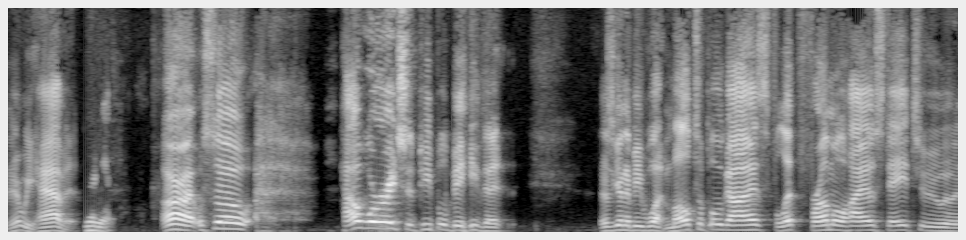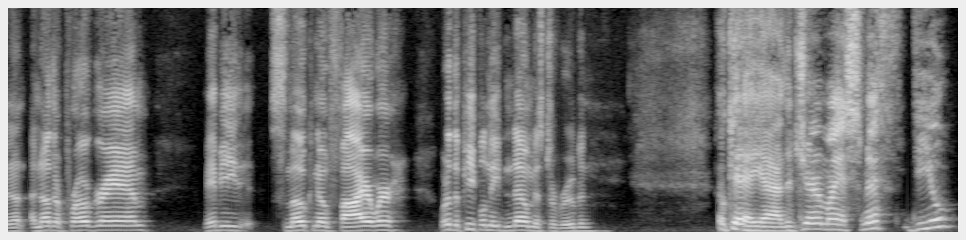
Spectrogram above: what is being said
There we have it. Bring it. All right. Well, So, how worried should people be that there's going to be what multiple guys flip from Ohio State to an, another program? Maybe smoke, no fire. Where what do the people need to know, Mister Rubin? Okay, uh, the Jeremiah Smith deal.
